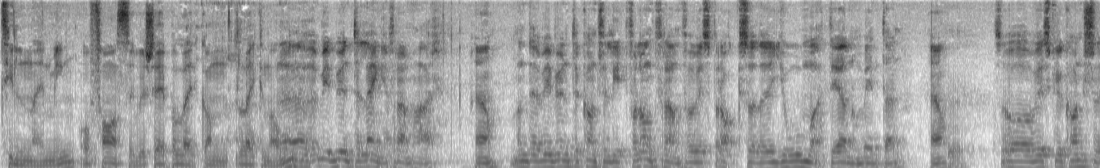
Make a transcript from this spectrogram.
tilnærming og fase vi ser på Lerkendalen? Eh, Vi begynte lenge frem her. Ja. Men det, vi begynte kanskje litt for langt frem for vi sprakk, så det ljomet gjennom vinteren. Ja. Så vi skulle kanskje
